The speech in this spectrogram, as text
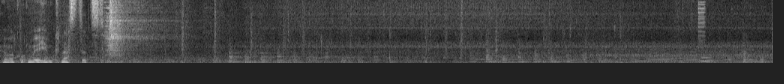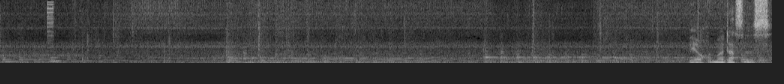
Können wir mal gucken, wer hier im Knast sitzt. Wer auch immer das ist.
